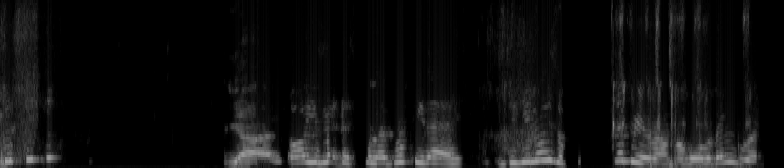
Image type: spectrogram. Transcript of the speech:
Yeah, oh, you've met the celebrity there. Did you know he's a celebrity around the whole of England?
